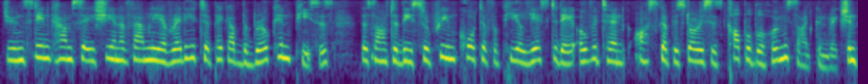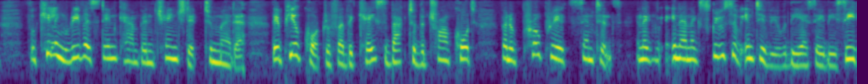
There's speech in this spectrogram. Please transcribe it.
June Steenkamp says she and her family are ready to pick up the broken pieces this after the Supreme Court of Appeal yesterday overturned Oscar Pistorius' culpable homicide conviction for killing Reeva Steenkamp and changed it to murder. The appeal court referred the case back to the trial court for an appropriate sentence. In an exclusive interview with the SABC,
